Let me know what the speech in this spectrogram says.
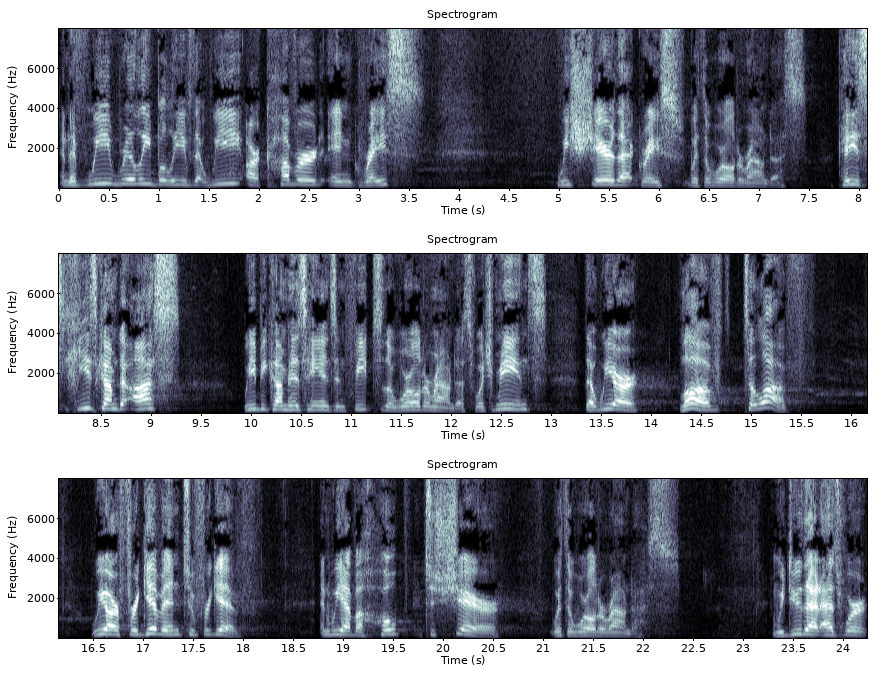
And if we really believe that we are covered in grace, we share that grace with the world around us. He's, he's come to us, we become his hands and feet to the world around us, which means that we are loved to love. We are forgiven to forgive. And we have a hope to share with the world around us. And we do that as we're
